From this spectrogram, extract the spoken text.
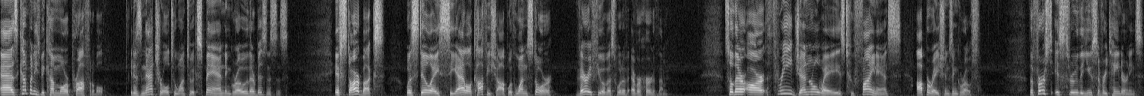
As companies become more profitable, it is natural to want to expand and grow their businesses. If Starbucks was still a Seattle coffee shop with one store, very few of us would have ever heard of them. So there are three general ways to finance operations and growth. The first is through the use of retained earnings.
